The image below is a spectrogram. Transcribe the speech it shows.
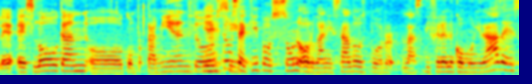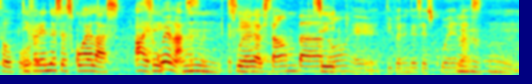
el eslogan o comportamiento. ¿Y estos sí. equipos son organizados por las diferentes comunidades o por Diferentes escuelas. Ah, Sí. escuelas. Mm, escuela Sí. de samba, Sí. ¿no? Eh, diferentes escuelas. Mm,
